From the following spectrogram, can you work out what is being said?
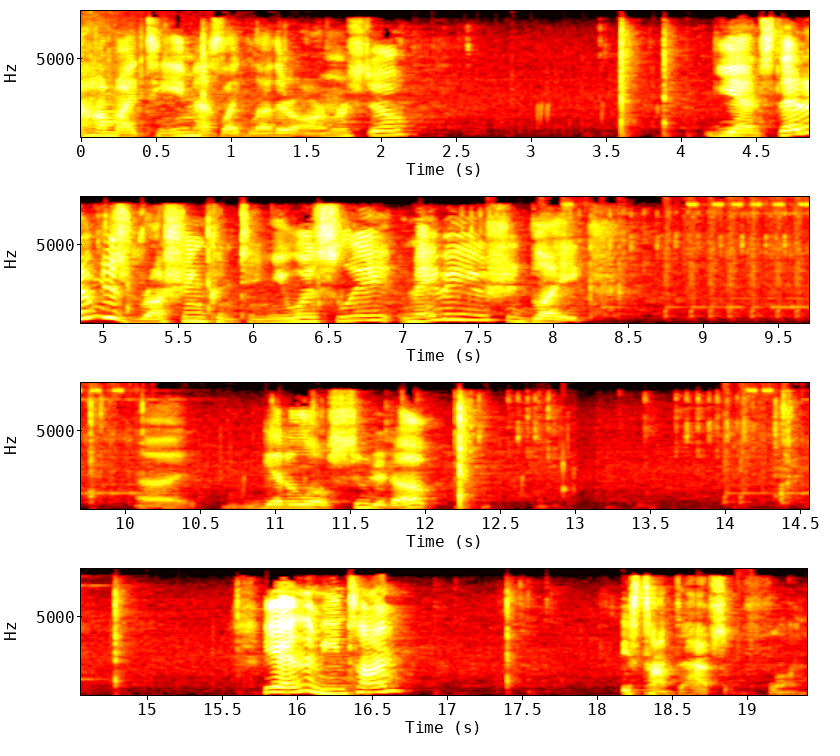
on my team has like leather armor still. Yeah, instead of just rushing continuously, maybe you should like uh, get a little suited up Yeah, in the meantime, it's time to have some fun.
